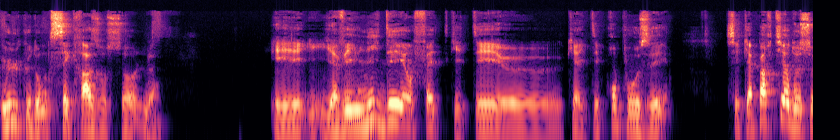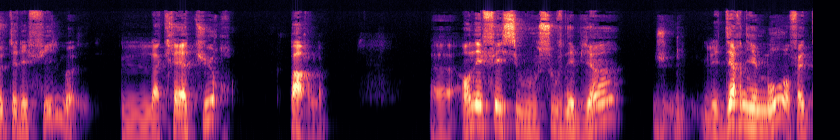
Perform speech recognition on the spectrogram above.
Hulk donc s'écrase au sol. Et il y avait une idée en fait qui était, qui a été proposée, c'est qu'à partir de ce téléfilm, la créature parle. En effet, si vous vous souvenez bien, les derniers mots, en fait,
